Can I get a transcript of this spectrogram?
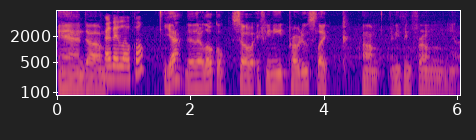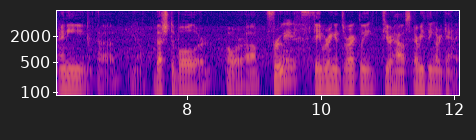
and um, Are they local? yeah, they're, they're local. So if you need produce like um, anything from you know any uh, you know vegetable or or uh, fruit, Fruits. they bring it directly to your house. Everything organic.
